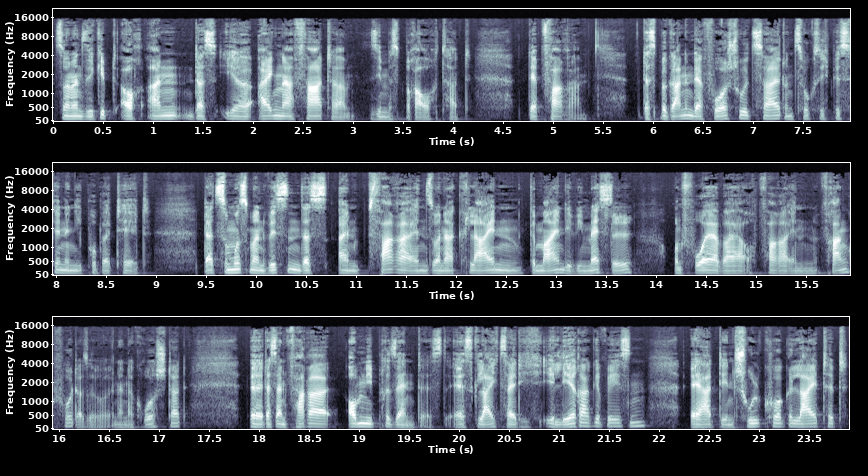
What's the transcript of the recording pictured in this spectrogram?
sondern sie gibt auch an, dass ihr eigener Vater sie missbraucht hat, der Pfarrer. Das begann in der Vorschulzeit und zog sich bis hin in die Pubertät. Dazu muss man wissen, dass ein Pfarrer in so einer kleinen Gemeinde wie Messel und vorher war er auch Pfarrer in Frankfurt, also in einer Großstadt, äh, dass ein Pfarrer omnipräsent ist. Er ist gleichzeitig ihr Lehrer gewesen, er hat den Schulchor geleitet,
